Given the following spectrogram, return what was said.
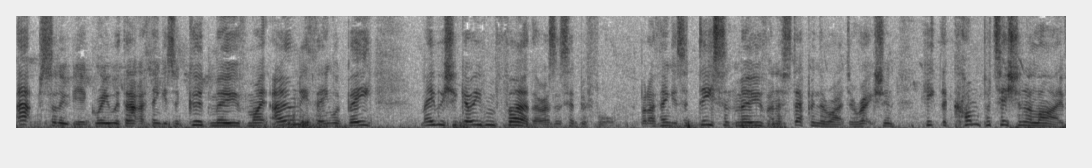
absolutely agree with that. I think it's a good move. My only thing would be Maybe we should go even further, as I said before. But I think it's a decent move and a step in the right direction. Keep the competition alive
